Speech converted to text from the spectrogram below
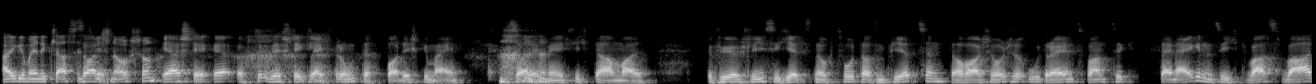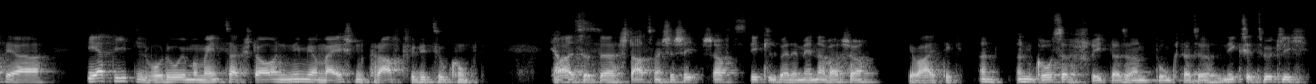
allgemeine Klasse Sorry. inzwischen auch schon. Er steht, er, das steht gleich drunter. Boah, das ist gemein. Sorry, wenn ich dich da mal. Dafür schließe ich jetzt noch 2014, da war schon U23. Deine eigene Sicht, was war der, der Titel, wo du im Moment sagst, da nimm mir am meisten Kraft für die Zukunft? Ja, also der Staatsmeisterschaftstitel bei den Männern war schon Gewaltig. ein, ein großer Schritt, also ein Punkt. Also nichts jetzt wirklich,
